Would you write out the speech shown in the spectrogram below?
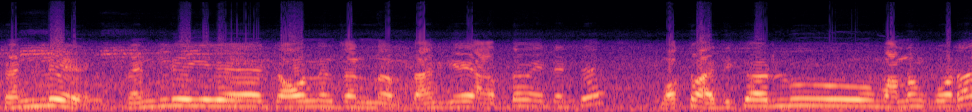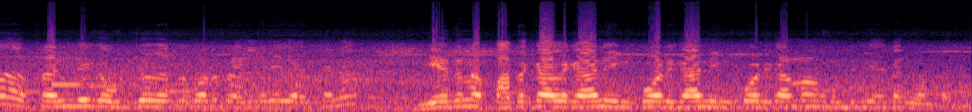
ఫ్రెండ్లీ ఫ్రెండ్లీ గవర్నెన్స్ అంటున్నారు. దానికి అర్థం ఏంటంటే మొత్తం అధికారులు మనం కూడా ఫ్రెండ్లీగా ఉద్యోగస్తులు కూడా ఫ్రెండ్లీగా చేస్తేనే ఏదైనా పథకాలు కానీ ఇంకోటి కానీ ఇంకోటి కానీ మనం ముందు చేయడానికి ఉంటుంది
